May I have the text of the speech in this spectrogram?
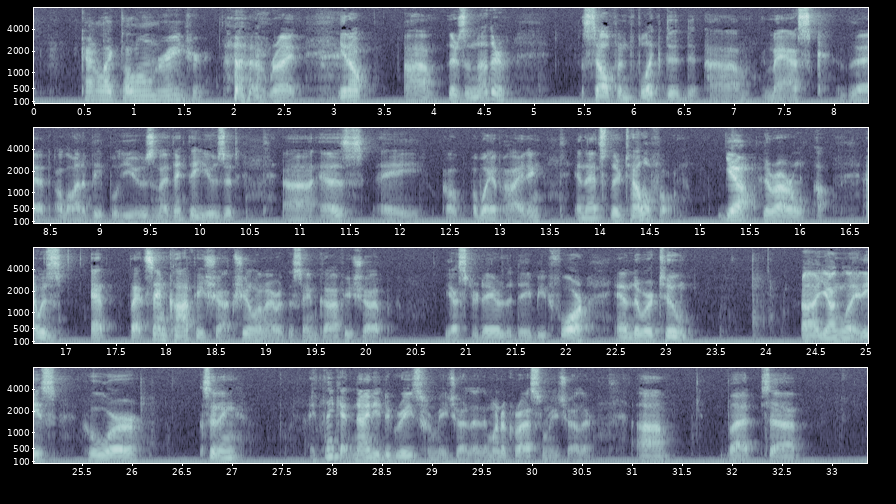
kind of like the Lone Ranger. right. You know, um, there's another self-inflicted um, mask that a lot of people use, and I think they use it uh, as a, a, a way of hiding, and that's their telephone. Yeah, There are. uh, I was at that same coffee shop. Sheila and I were at the same coffee shop yesterday or the day before, and there were two uh, young ladies who were sitting, I think, at 90 degrees from each other. They weren't across from each other, um, but uh,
